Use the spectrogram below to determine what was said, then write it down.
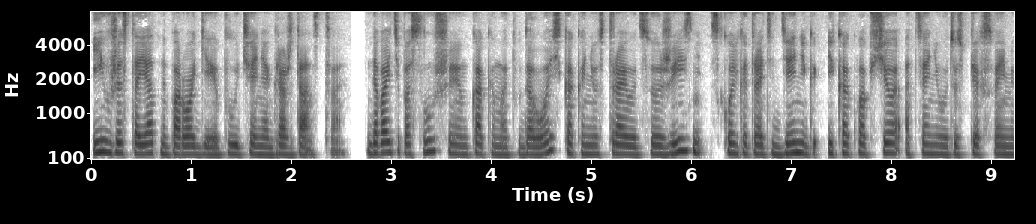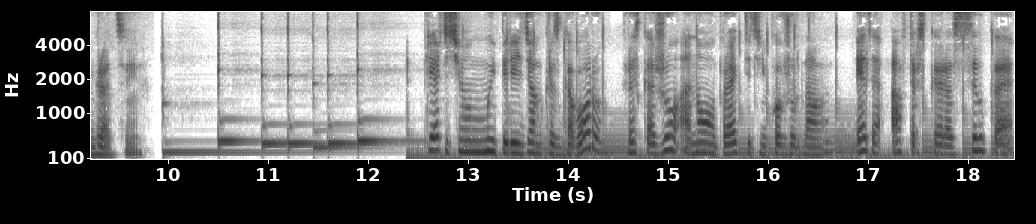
и уже стоят на пороге получения гражданства. Давайте послушаем, как им это удалось, как они устраивают свою жизнь, сколько тратят денег и как вообще оценивают успех своей миграции. Прежде чем мы перейдем к разговору, расскажу о новом проекте Тинькофф журнала. Это авторская рассылка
